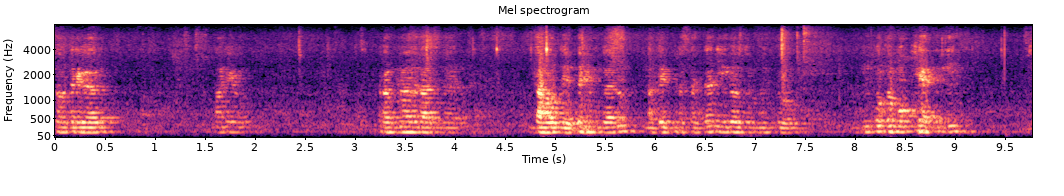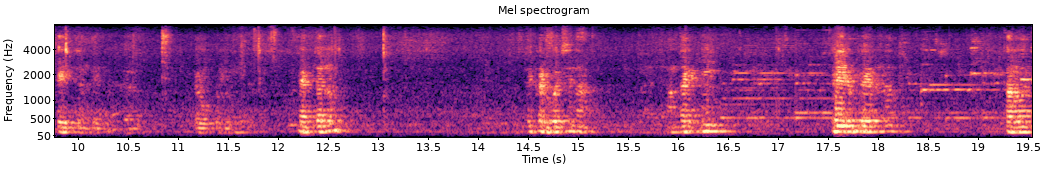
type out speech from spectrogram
చౌదరి గారు. మరియు రఘునాథ్ రాజు గారు. దావుద్ ఇబ్రహీం గారు నవీన్ ప్రసాద్ గారు. ఈరోజు మీకు ఇంకొక ముఖ్య అతిథి చైతన్య గారు యువకులు పెద్దలు. ఇక్కడికి వచ్చిన అందరికీ పేరు పేరున తర్వాత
